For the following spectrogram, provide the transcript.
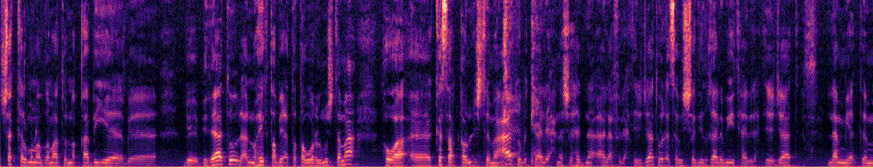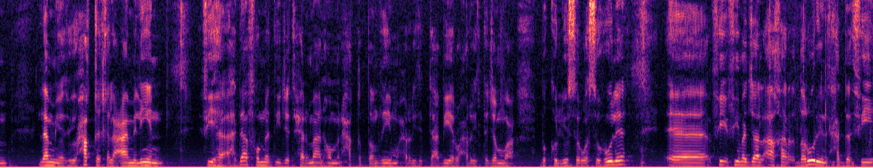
شكل منظماته النقابية بذاته لأنه هيك طبيعة تطور المجتمع. هو آه، كسر قانون الاجتماعات وبالتالي إحنا شهدنا آلاف الاحتجاجات وللأسف الشديد غالبية هذه الاحتجاجات لم يتم لم يحقق العاملين فيها أهدافهم نتيجة حرمانهم من حق التنظيم وحرية التعبير وحرية التجمع بكل يسر وسهولة. آه، في في مجال آخر ضروري نتحدث فيه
